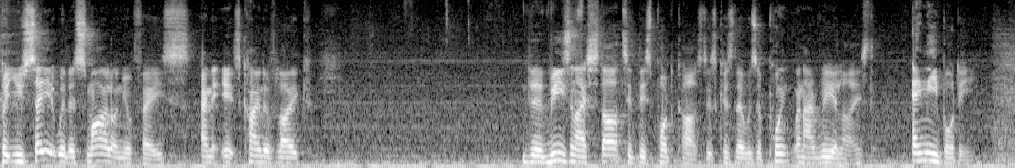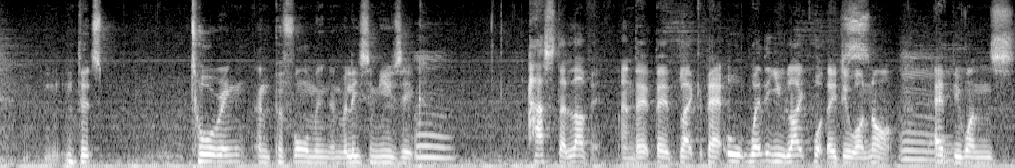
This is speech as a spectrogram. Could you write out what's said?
but you say it with a smile on your face, and it's kind of like the reason I started this podcast is because there was a point when I realised anybody that's touring and performing and releasing music mm. has to love it, and they're, they're like they're all whether you like what they do or mm. not. Everyone's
